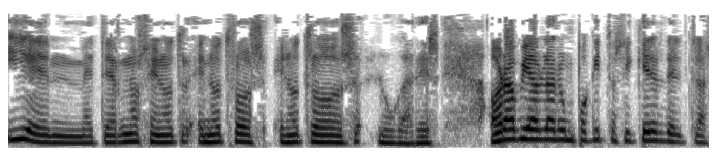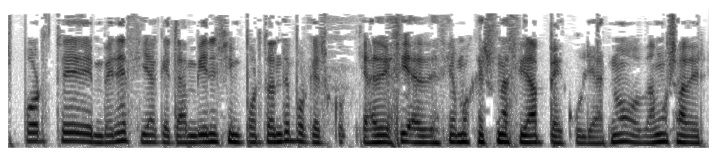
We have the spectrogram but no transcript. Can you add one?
y en meternos en, otro, en, otros, en otros lugares. Ahora voy a hablar un poquito, si quieres, del transporte en Venecia, que también es importante porque ya decía, decíamos que es una ciudad peculiar, ¿no? Vamos a ver.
